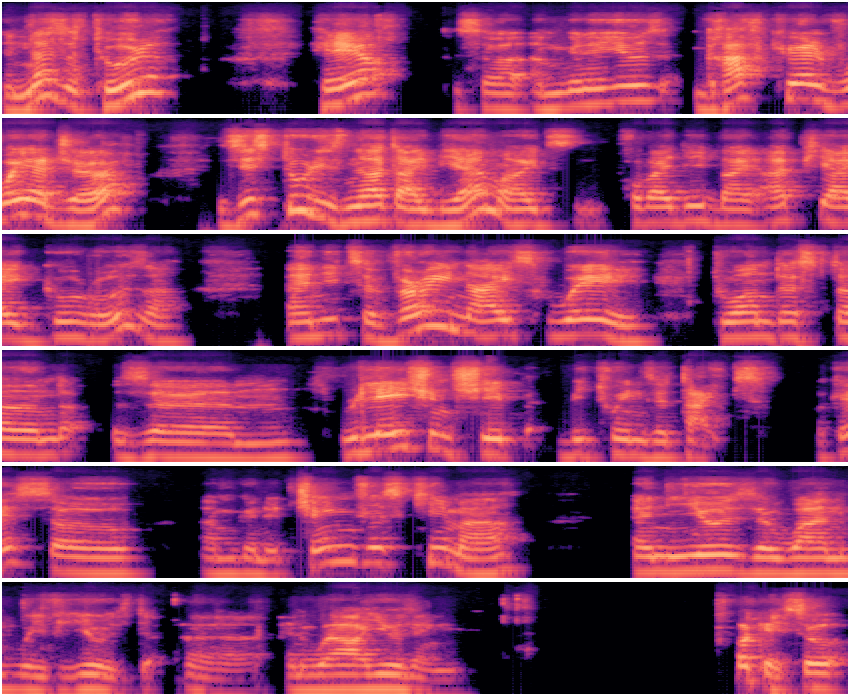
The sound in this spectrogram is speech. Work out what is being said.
another tool here. So I'm going to use GraphQL Voyager. This tool is not IBM, it's provided by API Gurus. and it's a very nice way to understand the um, relationship between the types. Okay, so I'm going to change the schema and use the one we've used uh, and we are using. Okay, so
